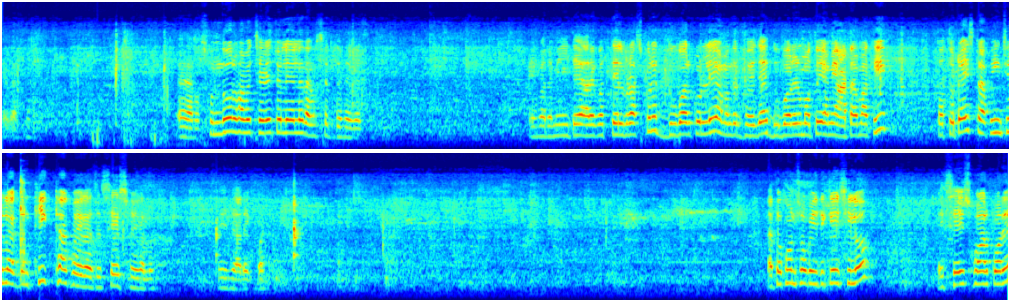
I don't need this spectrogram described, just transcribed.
এই দেখো এই দেখো, সুন্দরভাবে ছেড়ে চলে এলে দেখো সেদ্ধ হয়ে গেছে। এবার আমি এটা আরেকবার তেল ব্রাশ করে দুবার করলেই আমাদের হয়ে যায়। দুবারের মতোই আমি আটা মাখি। ততটাই স্টাফিং ছিল, একদম ঠিকঠাক হয়ে গেছে, শেষ হয়ে গেল। এই যে আরেকবার। এতক্ষণ সব এইদিকেই ছিল। এই শেষ হওয়ার পরে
